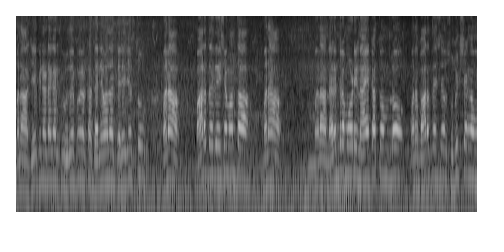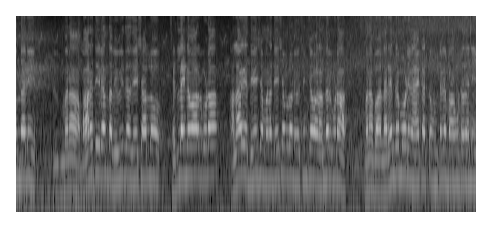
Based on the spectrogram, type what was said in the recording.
మన జేపీ నడ్డా గారికి హృదయపూర్వక ధన్యవాదాలు తెలియజేస్తూ మన భారతదేశం అంతా మన మన నరేంద్ర మోడీ నాయకత్వంలో మన భారతదేశం సుభిక్షంగా ఉందని మన భారతీయులంతా వివిధ దేశాల్లో సెటిల్ అయిన వారు కూడా అలాగే దేశం మన దేశంలో నివసించే వారందరూ కూడా మన నరేంద్ర మోడీ నాయకత్వం ఉంటేనే బాగుంటుందని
